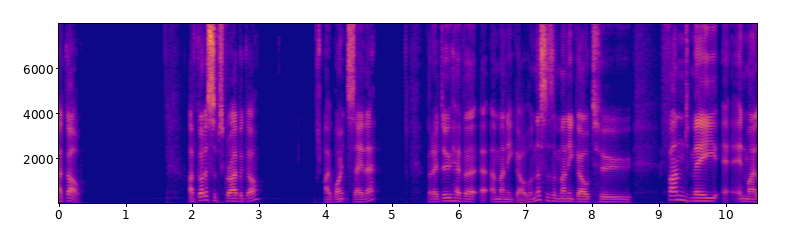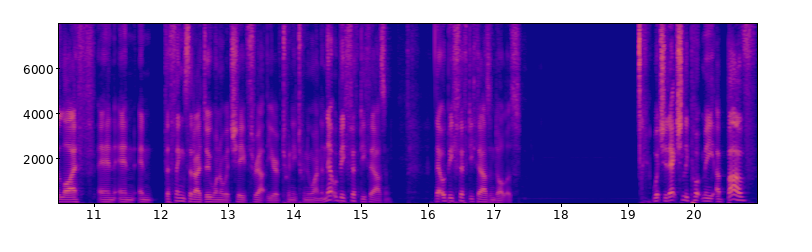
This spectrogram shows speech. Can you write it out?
a goal. I've got a subscriber goal. I won't say that but I do have a, a money goal, and this is a money goal to fund me in my life and, and, and the things that I do want to achieve throughout the year of 2021, and that would be 50000 That would be $50,000, which would actually put me above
